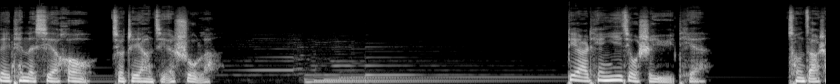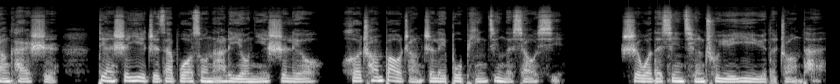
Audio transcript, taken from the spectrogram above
那天的邂逅就这样结束了。第二天依旧是雨天。从早上开始，电视一直在播送哪里有泥石流、河川暴涨之类不平静的消息，使我的心情处于抑郁的状态。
